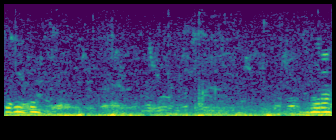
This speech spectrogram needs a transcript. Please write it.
Çok uygun. Bizim oran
